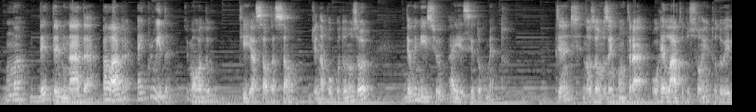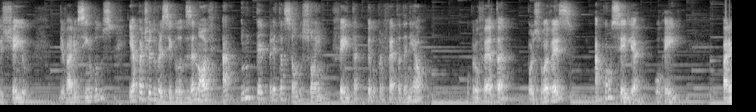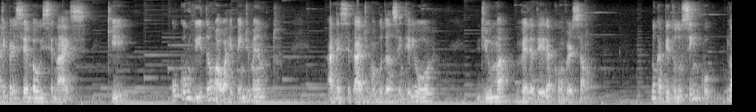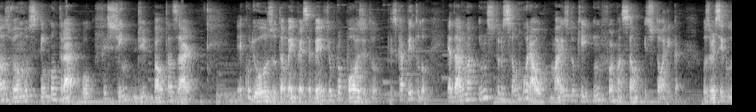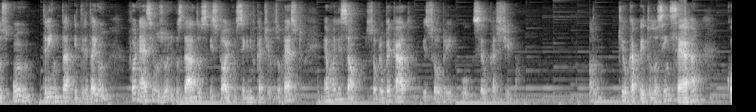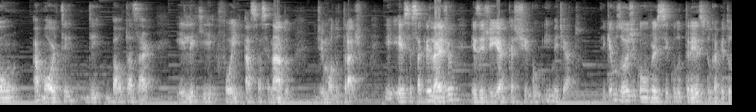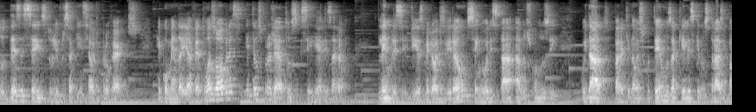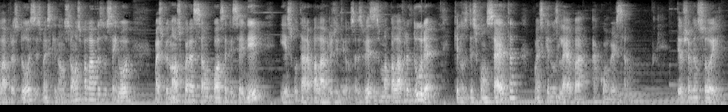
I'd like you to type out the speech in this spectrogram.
uma determinada palavra é incluída, de modo que a saudação de Nabucodonosor deu início a esse documento. Adiante, nós vamos encontrar o relato do sonho, todo ele cheio de vários símbolos, e a partir do versículo 19, a interpretação do sonho feita pelo profeta Daniel. O profeta, por sua vez, aconselha o rei para que perceba os sinais que o convidam ao arrependimento, à necessidade de uma mudança interior, de uma verdadeira conversão. No capítulo 5, nós vamos encontrar o festim de Baltazar. É curioso também perceber que o propósito desse capítulo é dar uma instrução moral mais do que informação histórica. Os versículos 1, 30 e 31 fornecem os únicos dados históricos significativos. O resto é uma lição sobre o pecado e sobre o seu castigo. Que o capítulo se encerra com a morte de Baltazar, ele que foi assassinado de modo trágico. E esse sacrilégio exigia castigo imediato. Fiquemos hoje com o versículo 13 do capítulo 16 do livro sapiencial de Provérbios. Recomenda a Yahvé tuas obras e teus projetos se realizarão. Lembre-se, dias melhores virão, o Senhor está a nos conduzir. Cuidado para que não escutemos aqueles que nos trazem palavras doces, mas que não são as palavras do Senhor, mas que o nosso coração possa discernir e escutar a palavra de Deus. Às vezes, uma palavra dura que nos desconcerta, mas que nos leva à conversão. Deus te abençoe.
